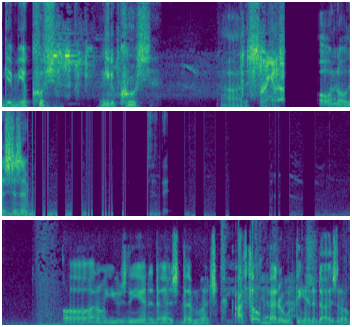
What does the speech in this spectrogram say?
Give me a cushion. I need a cushion. Ah, this Bring it up. Oh no, this isn't. Oh, I don't use the anodized that much. I felt better with the anodized though.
